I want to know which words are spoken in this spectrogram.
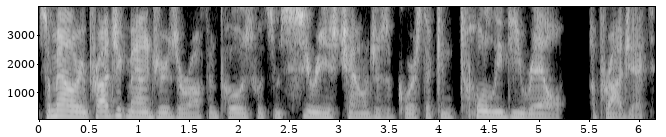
so mallory project managers are often posed with some serious challenges of course that can totally derail a project.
